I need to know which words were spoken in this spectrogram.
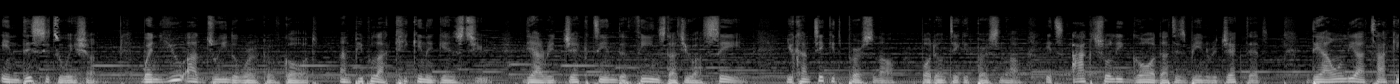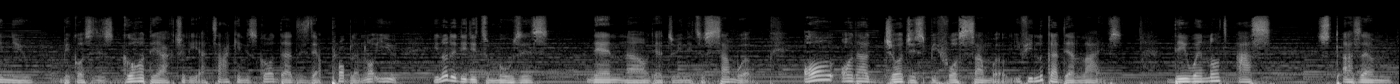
in this situation, when you are doing the work of God and people are kicking against you, they are rejecting the things that you are saying, you can take it personal, but don't take it personal. It's actually God that is being rejected. They are only attacking you because it is God they're actually attacking. It's God that is their problem, not you. You know, they did it to Moses, then now they're doing it to Samuel. All other judges before Samuel, if you look at their lives, they were not as as um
